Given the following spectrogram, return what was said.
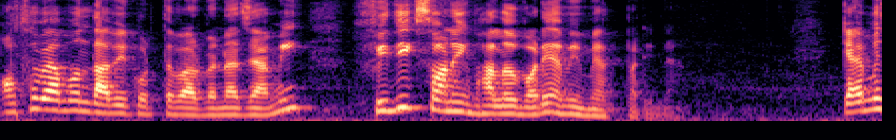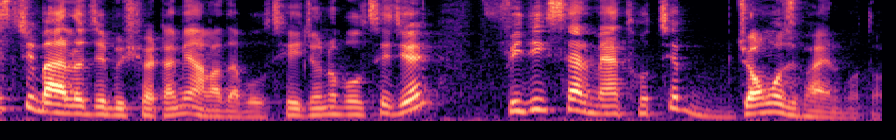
অথবা এমন দাবি করতে পারবে না যে আমি ফিজিক্স অনেক ভালো পারি, আমি ম্যাথ পারি না। কেমিস্ট্রি বায়োলজির বিষয়টা আমি আলাদা বলছি, এই জন্য বলছি যে ফিজিক্স আর ম্যাথ হচ্ছে যমজ ভাইয়ের মতন।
